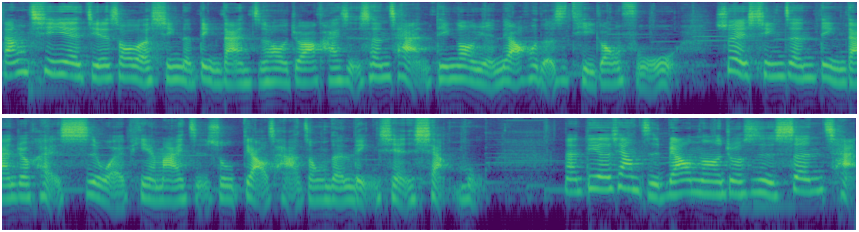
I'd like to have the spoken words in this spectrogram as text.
当企业接收了新的订单之后，就要开始生产、订购原料或者是提供服务，所以新增订单就可以视为 PMI 指数调查中的领先项目。那第二项指标呢，就是生产，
